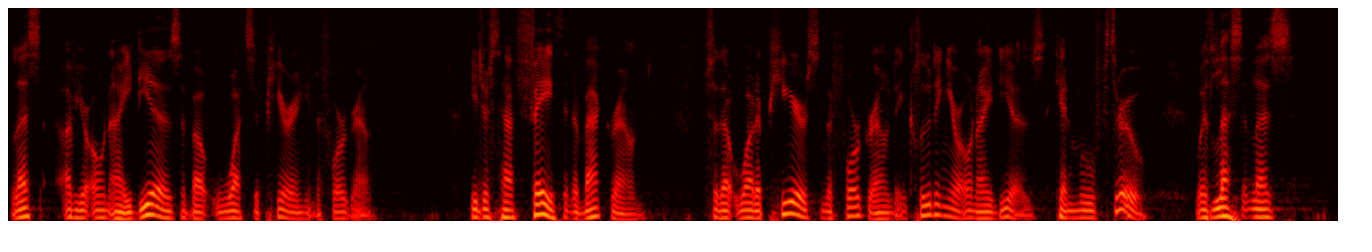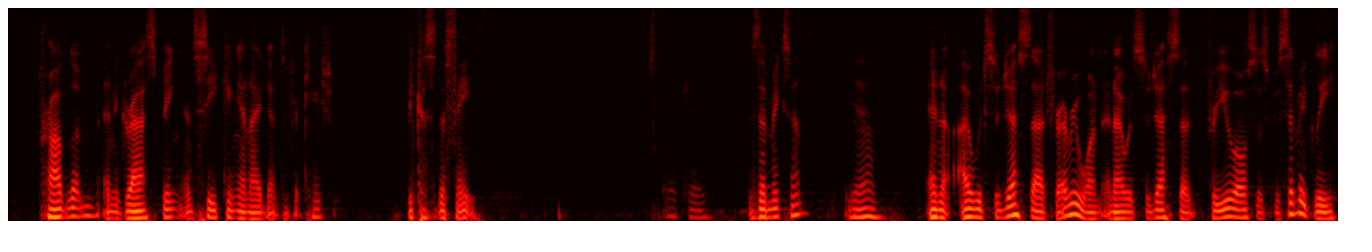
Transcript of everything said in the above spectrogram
less of your own ideas about what's appearing in the foreground. You just have faith in the background, so that what appears in the foreground, including your own ideas, can move through with less and less problem and grasping and seeking and identification because of the faith. Okay. Does that make sense? Yeah. And I would suggest that for everyone, and I would suggest that for you also specifically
